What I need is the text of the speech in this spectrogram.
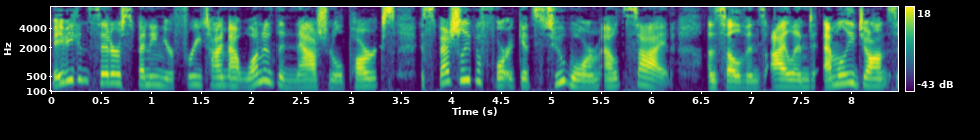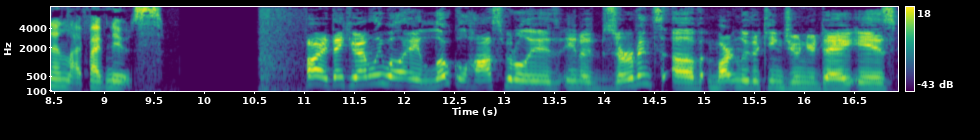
maybe consider spending your free time at one of the national parks, especially before it gets too warm outside. On Sullivan's Island, Emily Johnson, Live 5 News. All right, thank you, Emily. Well, a local hospital is in observance of Martin Luther King Jr. Day is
